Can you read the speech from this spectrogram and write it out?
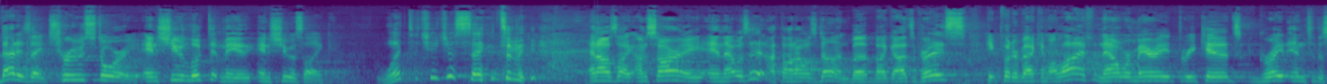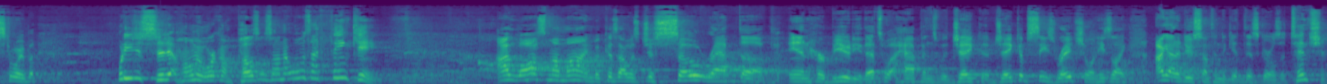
that is a true story. And she looked at me and she was like, What did you just say to me? And I was like, I'm sorry. And that was it. I thought I was done. But by God's grace, He put her back in my life. Now we're married, three kids. Great into the story. But what do you just sit at home and work on puzzles on it? What was I thinking? I lost my mind because I was just so wrapped up in her beauty. That's what happens with Jacob. Jacob sees Rachel and he's like, I got to do something to get this girl's attention.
